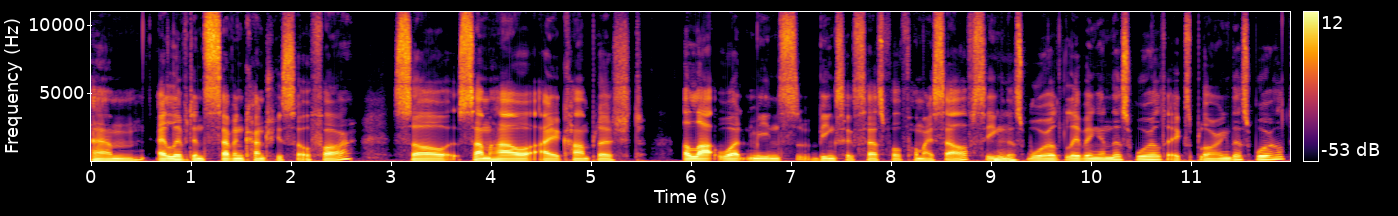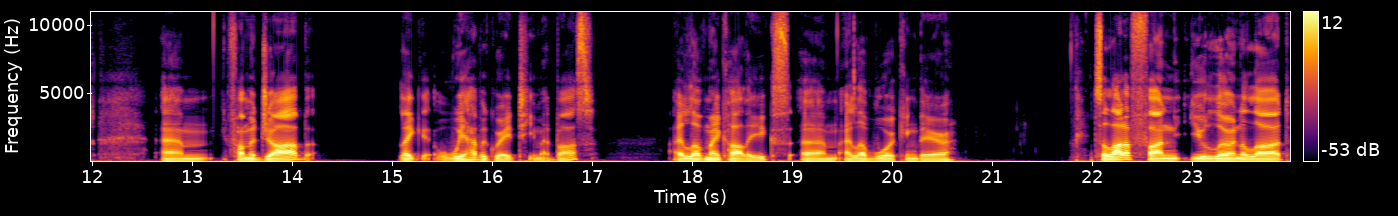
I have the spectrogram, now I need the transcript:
Um, I lived in seven countries so far. So somehow I accomplished a lot what means being successful for myself, seeing Mm. this world, living in this world, exploring this world. Um, from a job, like we have a great team at Boss. I love my colleagues. Um, I love working there. It's a lot of fun. You learn a lot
